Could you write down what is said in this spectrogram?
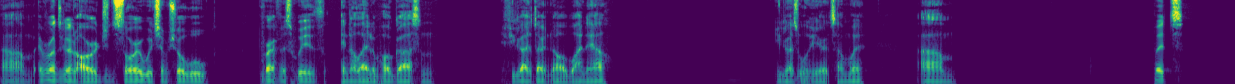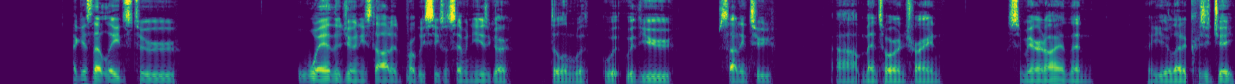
Um, everyone's got an origin story, which I'm sure we'll preface with in a later podcast. And if you guys don't know it by now, you guys will hear it somewhere. Um, but I guess that leads to where the journey started probably six or seven years ago, Dylan, with, with, with you starting to uh, mentor and train Samir and I, and then a year later, Chrissy G.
